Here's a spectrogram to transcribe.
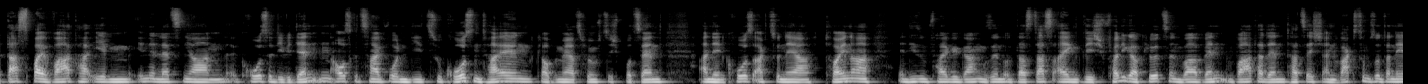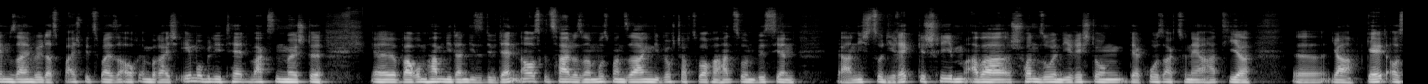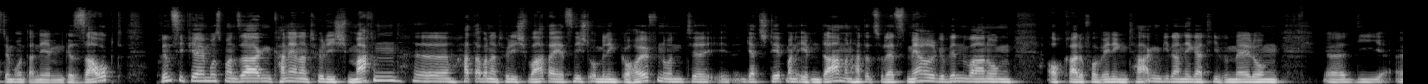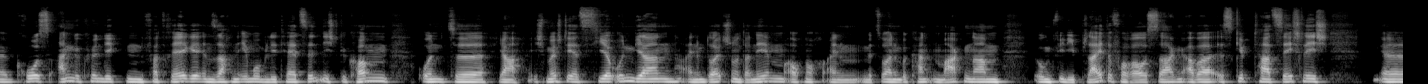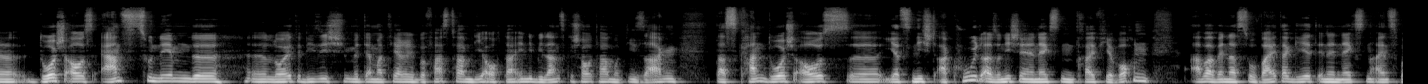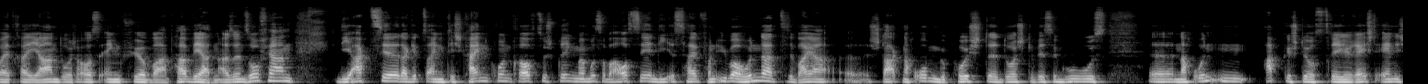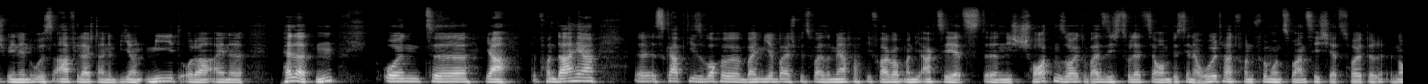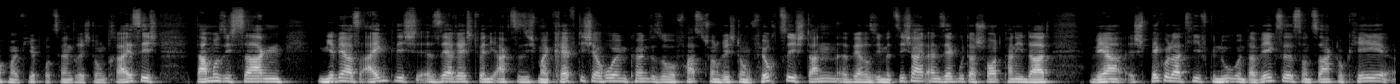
dass bei Warta eben in den letzten Jahren große Dividenden ausgezahlt wurden, die zu großen Teilen, glaube mehr als 50 Prozent, an den Großaktionär Teuner in diesem Fall gegangen sind und dass das eigentlich völliger Blödsinn war, wenn Warta denn tatsächlich ein Wachstumsunternehmen sein will, das beispielsweise auch im Bereich E-Mobilität wachsen möchte äh, warum haben die dann diese Dividenden ausgezahlt? Also da muss man sagen, die Wirtschaftswoche hat so ein bisschen, ja, nicht so direkt geschrieben, aber schon so in die Richtung, der Großaktionär hat hier äh, ja Geld aus dem Unternehmen gesaugt. Prinzipiell muss man sagen, kann er natürlich machen, äh, hat aber natürlich Warta jetzt nicht unbedingt geholfen und äh, jetzt steht man eben da. Man hatte zuletzt mehrere Gewinnwarnungen, auch gerade vor wenigen Tagen wieder negative Meldungen. Äh, die äh, groß angekündigten Verträge in Sachen E-Mobilität sind nicht gekommen. Und äh, ja, ich möchte jetzt hier ungern einem deutschen Unternehmen, auch noch einem mit so einem bekannten Markennamen, irgendwie die Pleite voraussagen. Aber es gibt tatsächlich äh, durchaus ernstzunehmende äh, Leute, die sich mit der Materie befasst haben, die auch da in die Bilanz geschaut haben und die sagen, das kann durchaus äh, jetzt nicht akut, also nicht in den nächsten drei, vier Wochen, aber wenn das so weitergeht, in den nächsten ein, zwei, drei Jahren durchaus eng für Warta werden. Also insofern, die Aktie, da gibt es eigentlich keinen Grund drauf zu springen. Man muss aber auch sehen, die ist halt von über 100, war ja äh, stark nach oben gepusht äh, durch gewisse Gurus, äh, nach unten abgestürzt regelrecht, ähnlich wie in den USA vielleicht eine Beyond Meat oder eine Peloton. Und äh, ja, von daher es gab diese Woche bei mir beispielsweise mehrfach die Frage, ob man die Aktie jetzt äh, nicht shorten sollte, weil sie sich zuletzt ja auch ein bisschen erholt hat von 25 jetzt heute nochmal 4% Richtung 30. Da muss ich sagen, mir wäre es eigentlich äh, sehr recht, wenn die Aktie sich mal kräftig erholen könnte, so fast schon Richtung 40. Dann wäre sie mit Sicherheit ein sehr guter Short-Kandidat. Wer spekulativ genug unterwegs ist und sagt, okay,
